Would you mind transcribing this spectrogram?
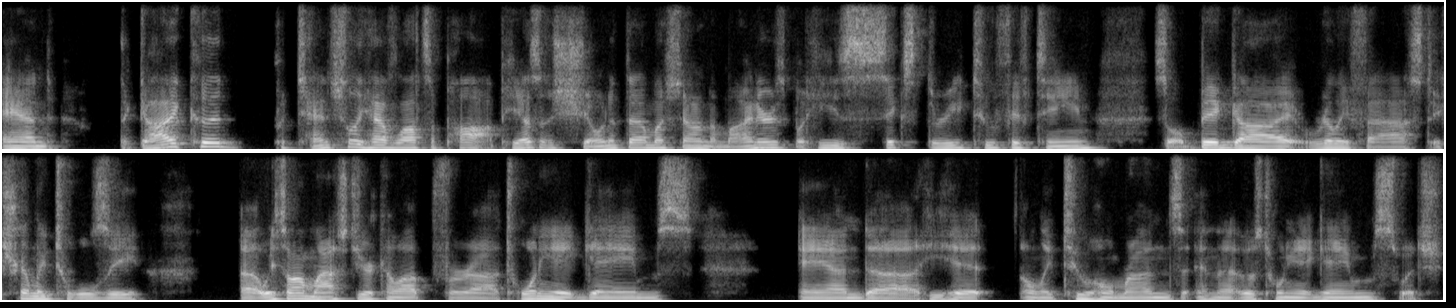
And the guy could potentially have lots of pop. He hasn't shown it that much down in the minors, but he's 6'3, 215 so a big guy, really fast, extremely toolsy. Uh, we saw him last year come up for uh, 28 games, and uh, he hit only two home runs in that, those 28 games, which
